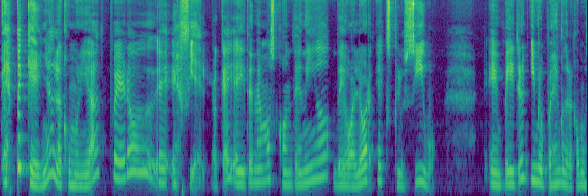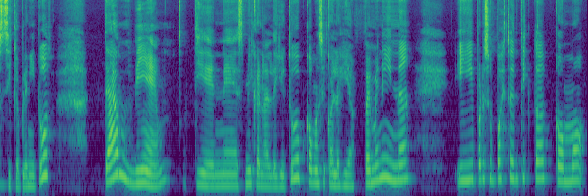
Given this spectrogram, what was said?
es pequeña la comunidad, pero eh, es fiel, ¿ok? Ahí tenemos contenido de valor exclusivo en Patreon y me puedes encontrar como Plenitud. También tienes mi canal de YouTube como Psicología Femenina y por supuesto en TikTok como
